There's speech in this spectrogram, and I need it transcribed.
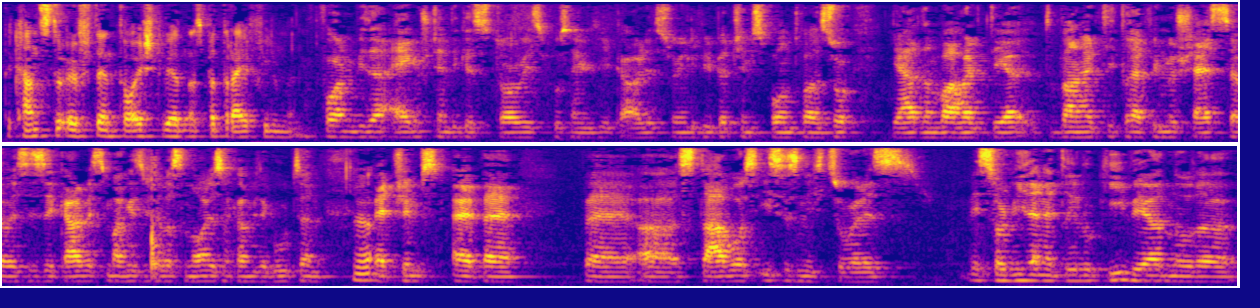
da kannst du öfter enttäuscht werden als bei drei Filmen. Vor allem wieder eigenständige Stories, wo es eigentlich egal ist, so ähnlich wie bei James Bond war so, ja, dann war halt der, waren halt die drei Filme scheiße, aber es ist egal, weil es mag jetzt wieder was Neues und kann wieder gut sein. Ja. Bei James, äh, bei, bei äh, Star Wars ist es nicht so, weil es, es soll wieder eine Trilogie werden oder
